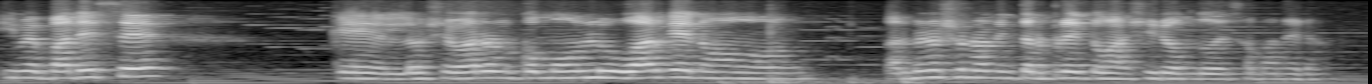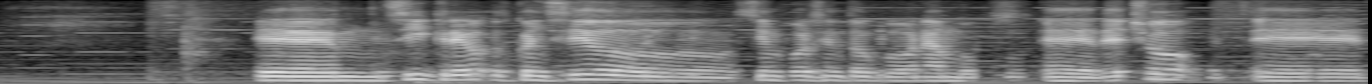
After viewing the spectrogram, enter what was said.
y me parece que lo llevaron como un lugar que no, al menos yo no lo interpreto a Girondo de esa manera. Eh, sí, creo, coincido 100% con ambos. Eh, de hecho, eh,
